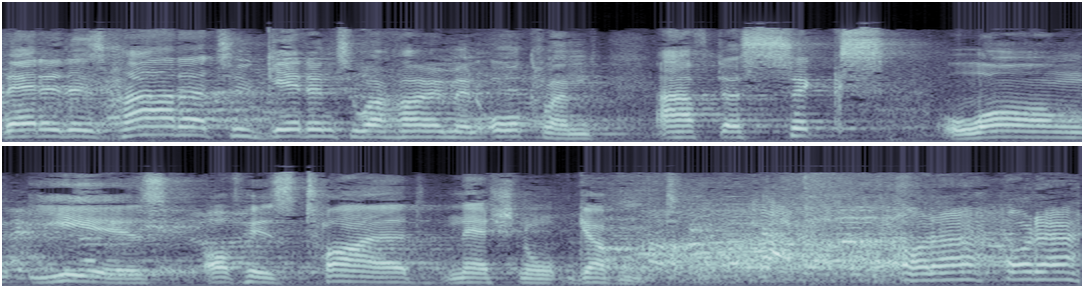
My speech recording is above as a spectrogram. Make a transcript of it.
that it is harder to get into a home in Auckland after six long years of his tired national government? Order, order.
